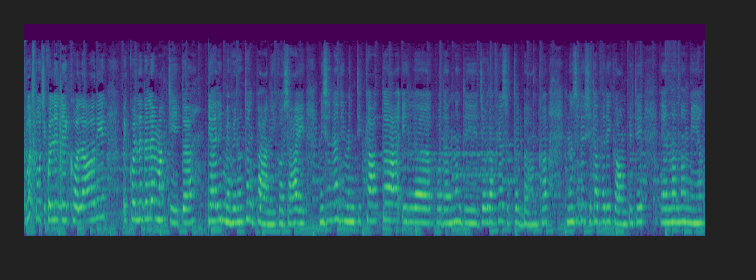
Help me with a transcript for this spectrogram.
Due astucci, quelli dei colori e quelli delle matite. Ieri mi è venuto il panico, sai? Mi sono dimenticata il quaderno di geografia sotto il banco e non sono riuscita a fare i compiti e mamma mia,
